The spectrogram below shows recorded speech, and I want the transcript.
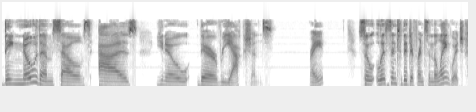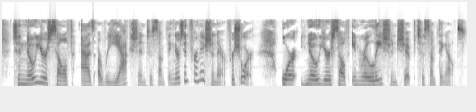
They know themselves as, you know, their reactions, right? So listen to the difference in the language. To know yourself as a reaction to something, there's information there for sure. Or know yourself in relationship to something else,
